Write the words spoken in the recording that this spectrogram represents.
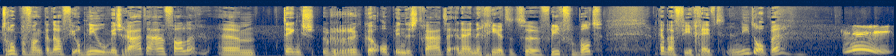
troepen van Gaddafi opnieuw misraten aanvallen. Um, tanks rukken op in de straten en hij negeert het vliegverbod. Gaddafi geeft niet op, hè? Nee,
